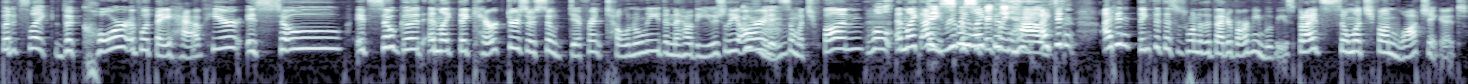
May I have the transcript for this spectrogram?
But it's like the core of what they have here is so, it's so good. And like the characters are so different tonally than how they usually are. And it's so much fun. Mm-hmm. Well, and like, I really like this movie. I didn't, I didn't think that this was one of the better Barbie movies, but I had so much fun watching it.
